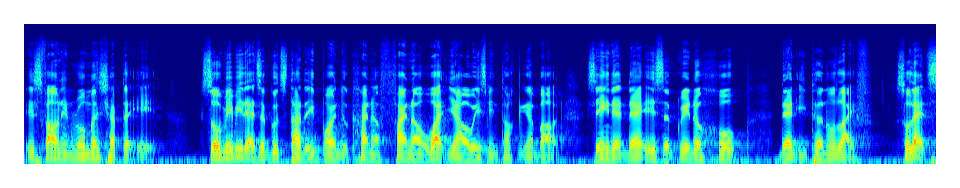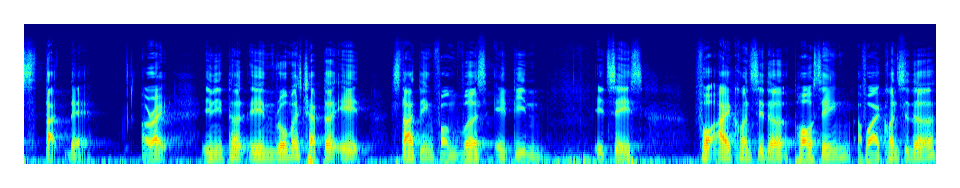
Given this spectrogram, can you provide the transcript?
is found in Romans chapter 8. So maybe that's a good starting point to kind of find out what Yahweh's been talking about, saying that there is a greater hope than eternal life. So let's start there. All right? In, in Romans chapter 8, starting from verse 18, it says, For I consider, Paul saying, For I consider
